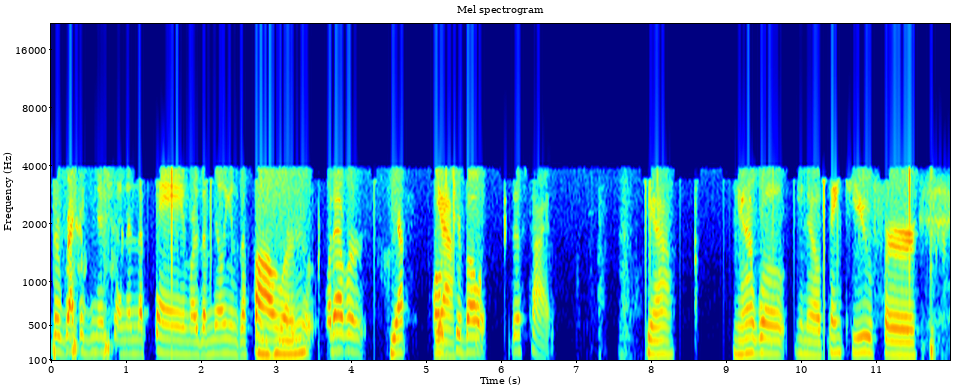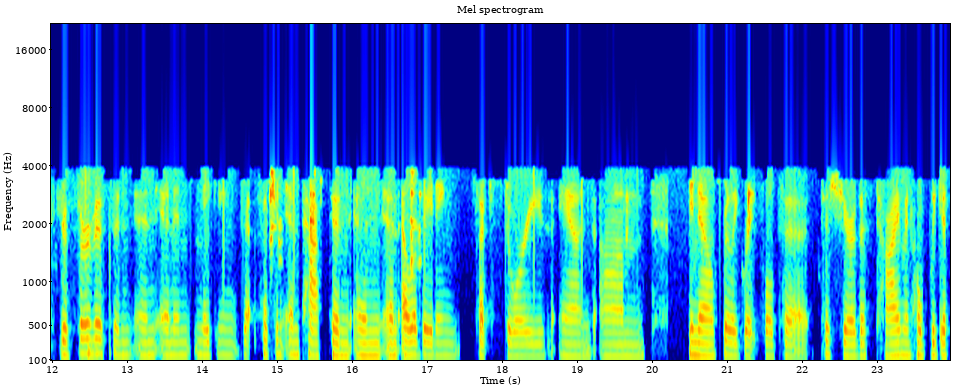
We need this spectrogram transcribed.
the recognition and the fame or the millions of followers Mhm. or whatever Yep. floats Yeah. your boat this time. Yeah. Yeah. Well, you know, thank you for your service and, and, and in making that such an impact and, and, and elevating such stories and um you know, really grateful to to share this time and hope we get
